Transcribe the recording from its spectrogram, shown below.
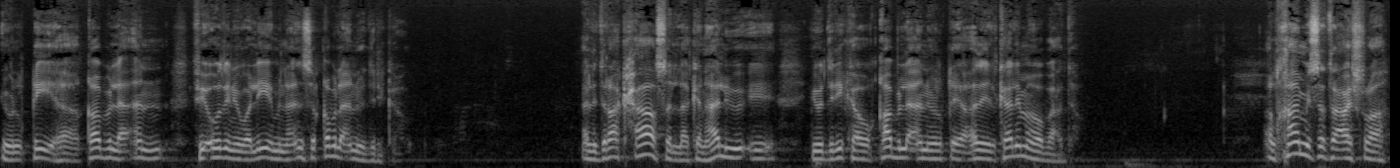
يلقيها قبل أن في أذن ولي من الإنس قبل أن يدركه. الإدراك حاصل لكن هل يدركه قبل أن يلقي هذه الكلمة وبعده؟ الخامسة عشرة.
